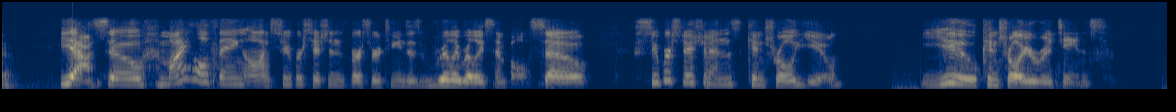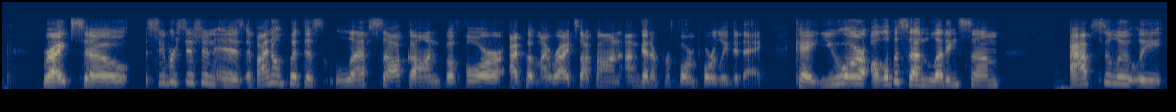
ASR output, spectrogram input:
Yeah. yeah. So my whole thing on superstitions versus routines is really, really simple. So superstitions control you. You control your routines right? So superstition is if I don't put this left sock on before I put my right sock on, I'm going to perform poorly today. Okay, you are all of a sudden letting some absolutely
